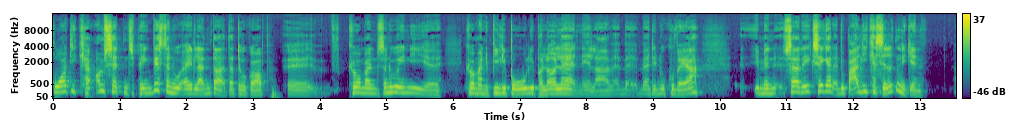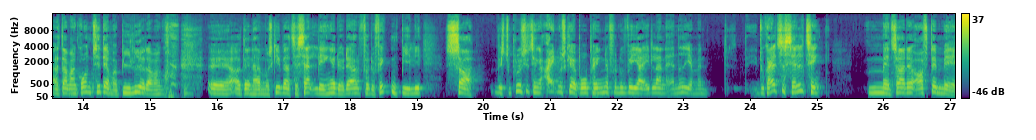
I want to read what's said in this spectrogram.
hurtigt kan omsætte den til penge, hvis der nu er et eller andet, der, der dukker op. Øh, køber man så nu ind i, øh, køber man en billig bolig på Lolland, eller hvad, hvad det nu kunne være, jamen så er det ikke sikkert, at du bare lige kan sælge den igen. Altså, der var en grund til, at den var billig, og, der var en grund, øh, og den havde måske været til salg længe, det var derfor, du fik den billig. Så hvis du pludselig tænker, ej, nu skal jeg bruge pengene, for nu vil jeg et eller andet, jamen, du kan altid sælge ting, men så er det ofte med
